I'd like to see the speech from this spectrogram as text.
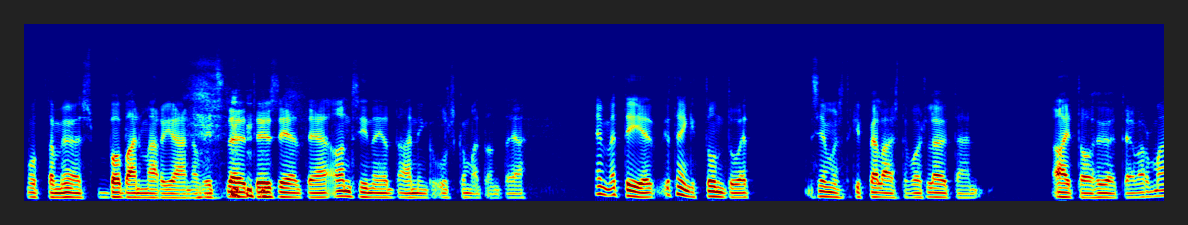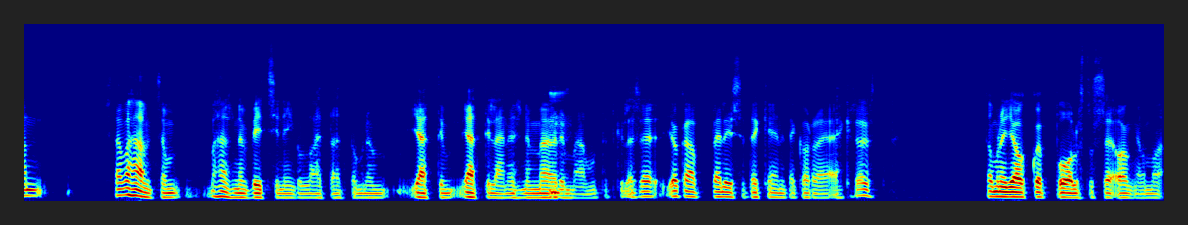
mutta myös Boban Marjanovic löytyy sieltä ja on siinä jotain niin kuin uskomatonta. Ja en mä tiedä, jotenkin tuntuu, että semmoistakin pelaajista voisi löytää aitoa hyötyä. Varmaan sitä vähän, se on vähän sellainen vitsi niin kuin laittaa tuommoinen jätti, jättiläinen sinne möyrimään, mm. mutta kyllä se joka pelissä tekee niitä koreja. Ehkä se on just tuommoinen joukkuepuolustus se ongelma,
